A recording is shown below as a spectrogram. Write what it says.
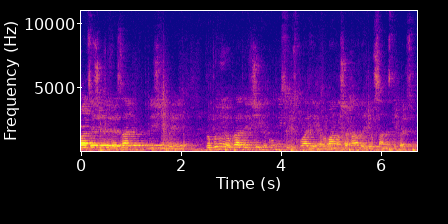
24 за рішення прийнято. Пропоную обрати лічильну комісію у складі Романа Шагали і Оксани Стебельської.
